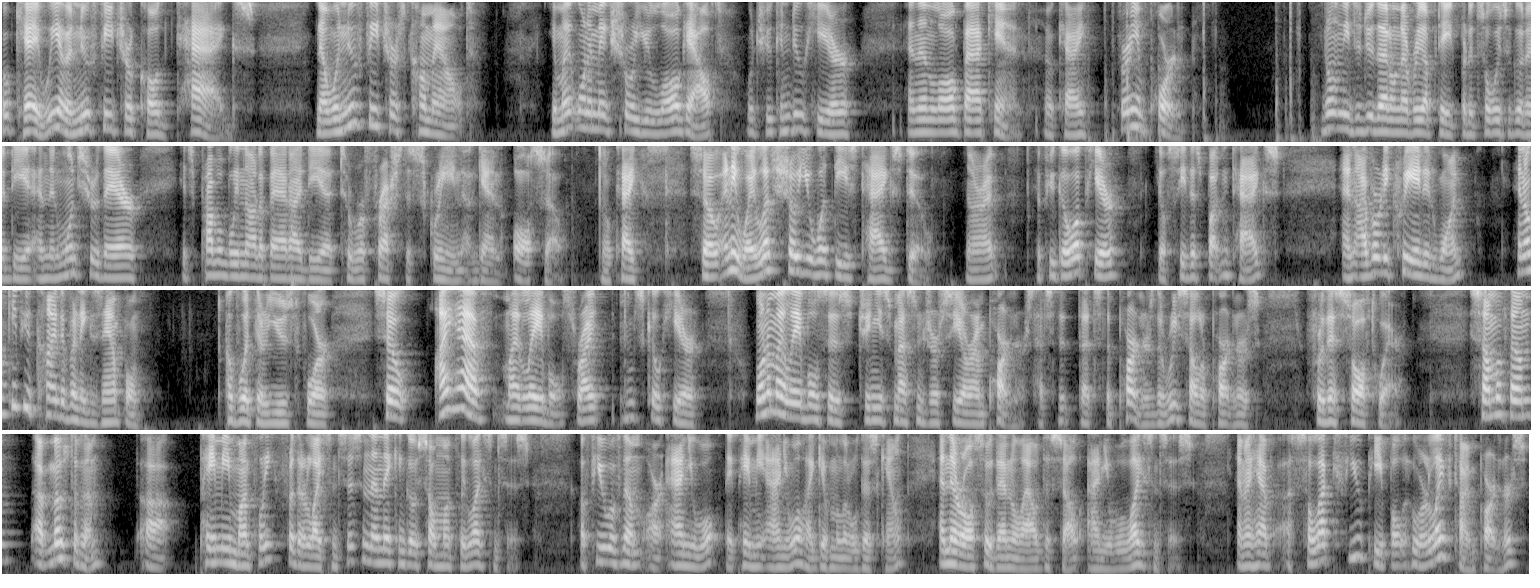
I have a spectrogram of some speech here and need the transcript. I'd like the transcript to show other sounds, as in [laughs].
Okay, we have a new feature called tags. Now, when new features come out, you might want to make sure you log out, which you can do here, and then log back in, okay? Very important. You don't need to do that on every update, but it's always a good idea. And then once you're there, it's probably not a bad idea to refresh the screen again also, okay? So anyway, let's show you what these tags do, all right? If you go up here, you'll see this button tags, and I've already created one, and I'll give you kind of an example of what they're used for. So I have my labels, right? Let's go here. One of my labels is Genius Messenger CRM Partners. That's the, that's the partners, the reseller partners for this software. Some of them, uh, most of them, uh, pay me monthly for their licenses, and then they can go sell monthly licenses. A few of them are annual. They pay me annual. I give them a little discount. And they're also then allowed to sell annual licenses. And I have a select few people who are lifetime partners.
